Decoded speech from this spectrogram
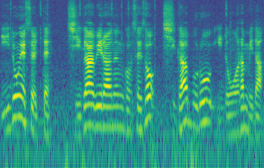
이동했을 때 지갑이라는 것에서 지갑으로 이동을 합니다.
